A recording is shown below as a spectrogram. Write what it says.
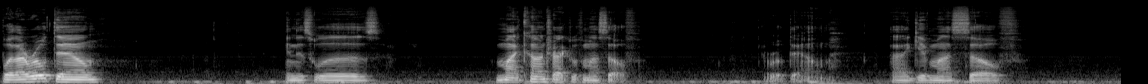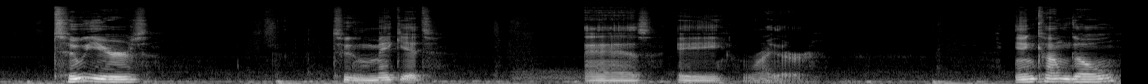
But I wrote down, and this was my contract with myself. I wrote down, I give myself two years to make it as a writer. Income goal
